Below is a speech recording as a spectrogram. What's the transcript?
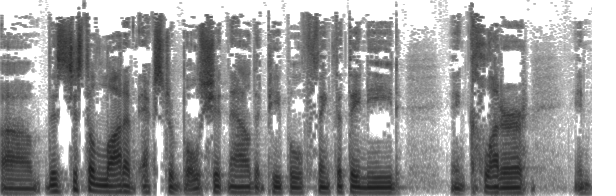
um, there's just a lot of extra bullshit now that people think that they need and clutter and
